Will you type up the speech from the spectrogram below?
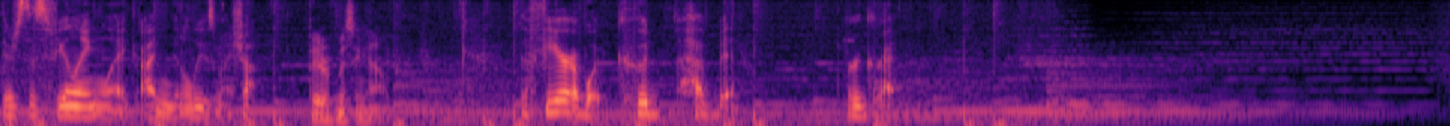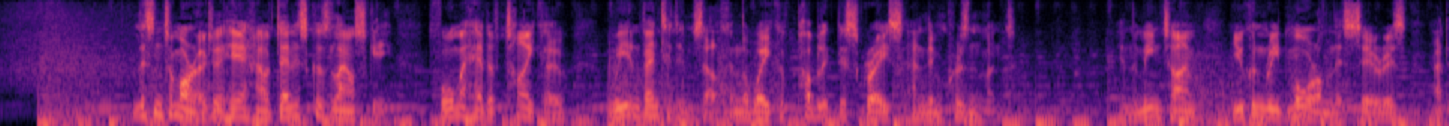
there's this feeling like I'm going to lose my shot. Fear of missing out. The fear of what could have been. Regret. Listen tomorrow to hear how Dennis Kozlowski, former head of Tyco, reinvented himself in the wake of public disgrace and imprisonment. In the meantime, you can read more on this series at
